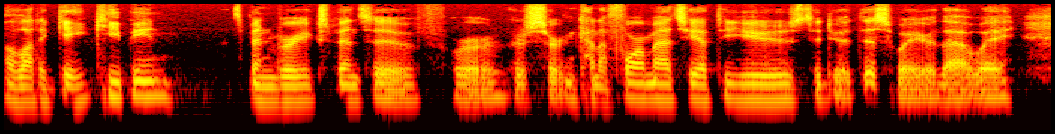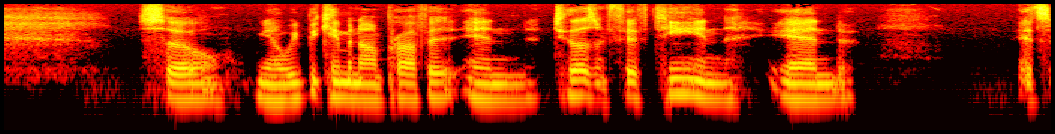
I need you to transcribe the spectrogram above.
a lot of gatekeeping. It's been very expensive, or there's certain kind of formats you have to use to do it this way or that way. So, you know, we became a nonprofit in 2015, and it's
